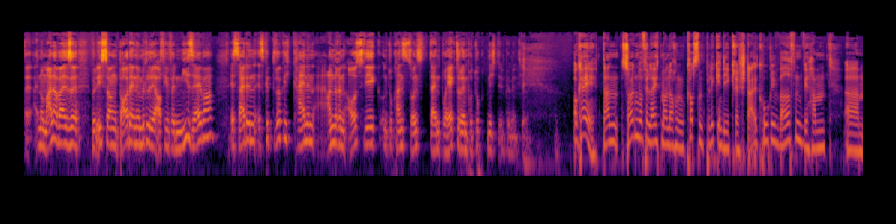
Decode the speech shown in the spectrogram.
äh, normalerweise würde ich sagen, bau deine Mittelware auf jeden Fall nie selber. Es sei denn, es gibt wirklich keinen anderen Ausweg und du kannst sonst dein Projekt oder dein Produkt nicht implementieren. Okay, dann sollten wir vielleicht mal noch einen kurzen Blick in die Kristallkugel werfen. Wir haben ähm,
